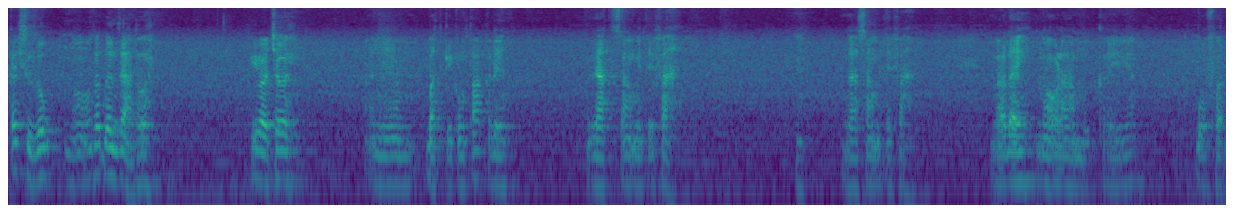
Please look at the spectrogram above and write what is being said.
cách sử dụng nó rất đơn giản thôi. Khi vào chơi, anh em bật cái công tắc lên, gạt sang bên tay phải ra sang bên tay phải. Và đây nó là một cái bộ phận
